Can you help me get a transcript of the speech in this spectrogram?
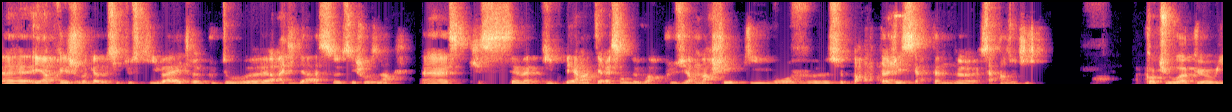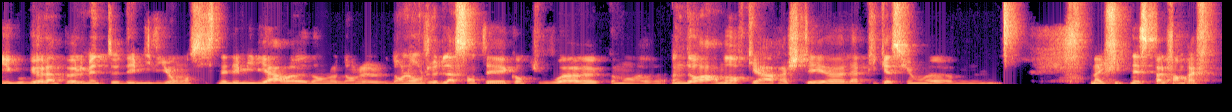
Euh, et après, je regarde aussi tout ce qui va être plutôt euh, Adidas, euh, ces choses-là. Euh, ça va être hyper intéressant de voir plusieurs marchés qui vont se partager certaines, certains outils. Quand tu vois que oui, Google, Apple mettent des millions, si ce n'est des milliards, dans le, dans le dans l'enjeu de la santé, quand tu vois comment Under Armour qui a racheté l'application MyFitnessPal, enfin bref,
